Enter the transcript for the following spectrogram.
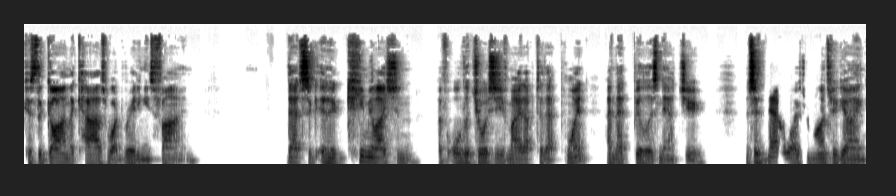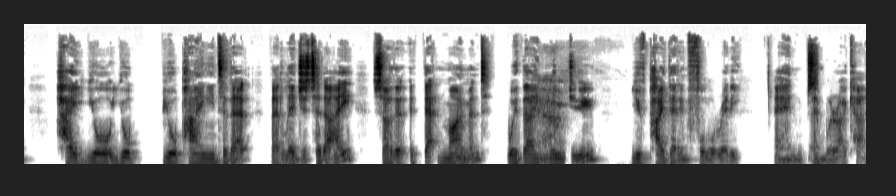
because the guy in the car is what reading his phone. That's an accumulation of all the choices you've made up to that point, and that bill is now due. And so that always reminds me, going, "Hey, you're you're you're paying into that that ledger today, so that at that moment where they Yeah. need you, you've paid that in full already, and and we're okay."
